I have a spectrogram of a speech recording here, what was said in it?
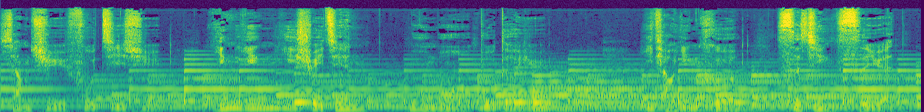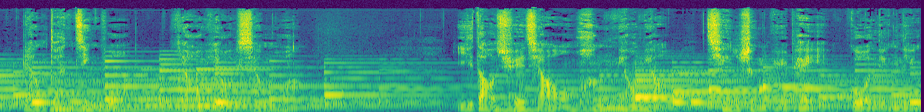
相去复几许？盈盈一水间，脉脉不得语。一条银河。似近似远，两端静卧，遥遥相望。一道鹊桥横渺渺，千声玉佩过泠泠。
